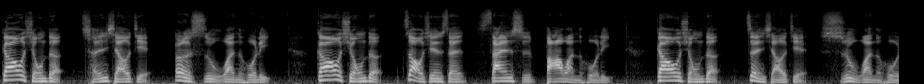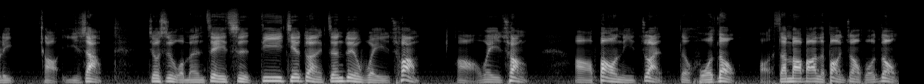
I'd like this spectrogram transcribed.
高雄的陈小姐二十五万的获利，高雄的赵先生三十八万的获利，高雄的郑小姐十五万的获利。好，以上就是我们这一次第一阶段针对伟创啊伟创啊抱你赚的活动啊三八八的抱你赚活动。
